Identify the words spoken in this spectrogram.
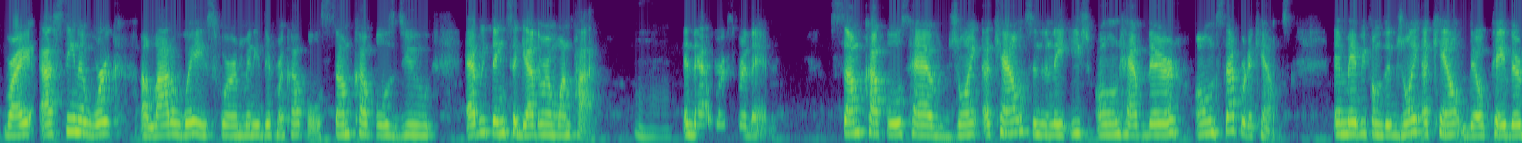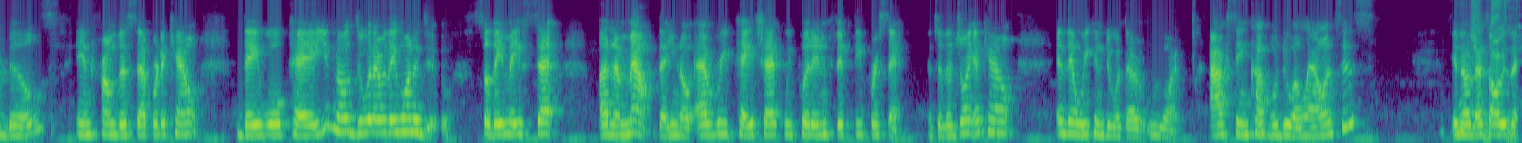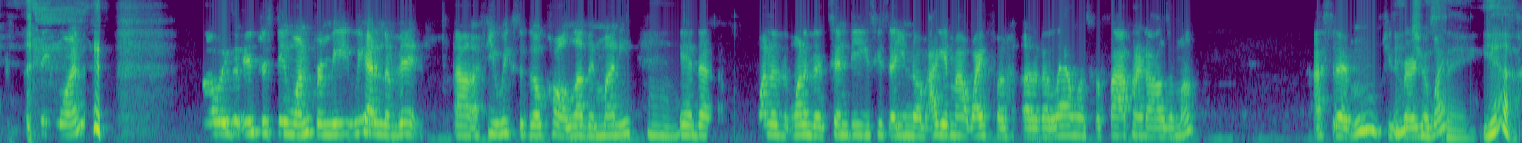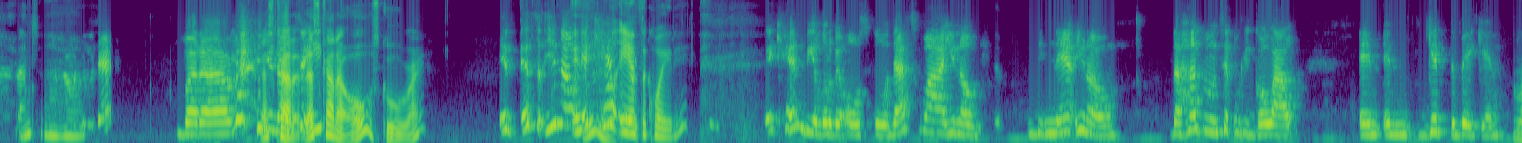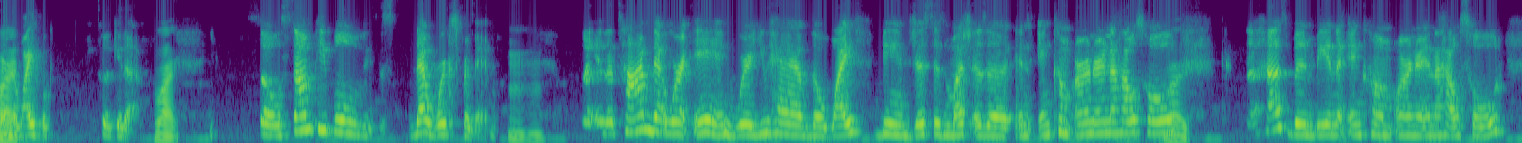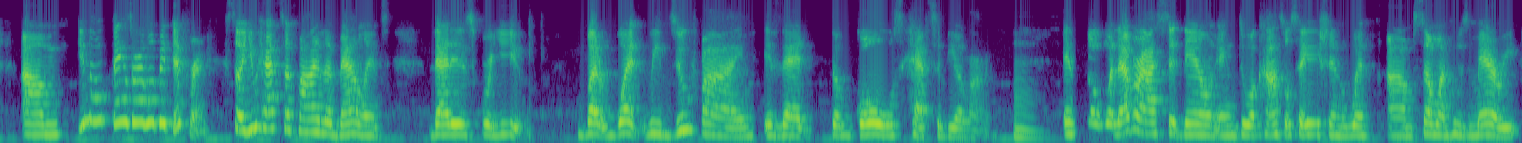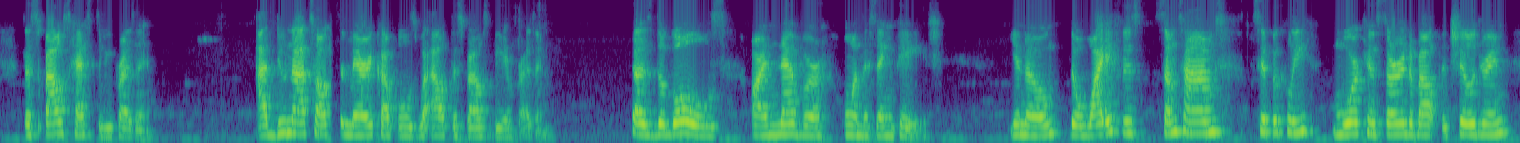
right? I've seen it work a lot of ways for many different couples. Some couples do everything together in one pot, mm-hmm. and that works for them. Some couples have joint accounts and then they each own have their own separate accounts. And maybe from the joint account, they'll pay their bills. And from the separate account, they will pay, you know, do whatever they want to do. So they may set an amount that, you know, every paycheck we put in 50% into the joint account, and then we can do whatever we want. I've seen couples do allowances you know, that's always an interesting one. always an interesting one for me. We had an event uh, a few weeks ago called Love and Money, mm-hmm. and uh, one of the, one of the attendees he said, you know, I give my wife a, an allowance for five hundred dollars a month. I said, mm, she's a very good wife. Yeah. Uh-huh. But um, that's kind of that's kind of old school, right? It, it's you know it's it a little antiquated. It can be a little bit old school. That's why you know now you know the husband will typically go out and and get the bacon, right. and the wife will cook it up. Right. So some people that works for them. Mm-hmm. But in the time that we're in, where you have the wife being just as much as a an income earner in the household, right. Husband being an income earner in the household, um, you know, things are a little bit different. So you have to find the balance that is for you. But what we do find is that the goals have to be aligned. Mm. And so, whenever I sit down and do a consultation with um, someone who's married, the spouse has to be present. I do not talk to married couples without the spouse being present because the goals are never on the same page. You know, the wife is sometimes typically more concerned about the children,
